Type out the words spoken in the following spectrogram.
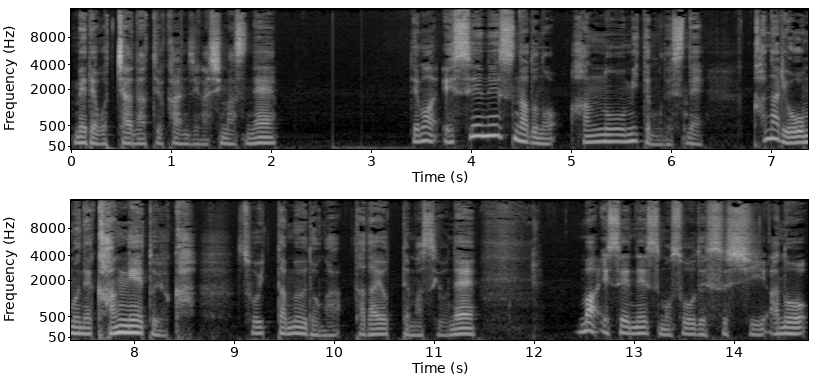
目で追っちゃうなという感じがしますね。でまあ SNS などの反応を見てもですねかなりおおむね歓迎というかそういったムードが漂ってますよね。まあ SNS もそうですしあの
